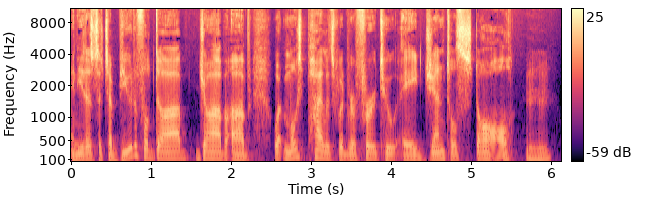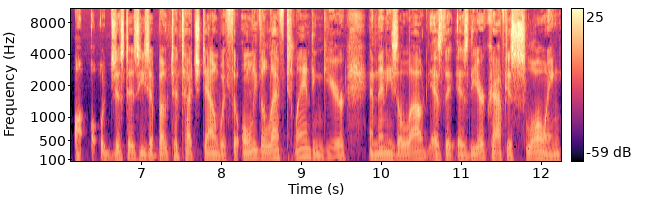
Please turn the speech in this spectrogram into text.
And he does such a beautiful job, job of what most pilots would refer to a gentle stall, mm-hmm. uh, just as he's about to touch down with the, only the left landing gear. And then he's allowed, as the, as the aircraft is slowing,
